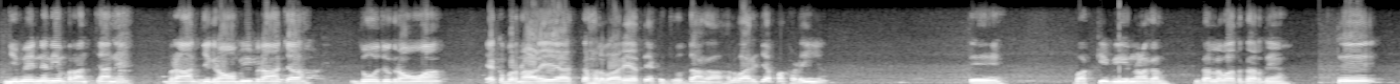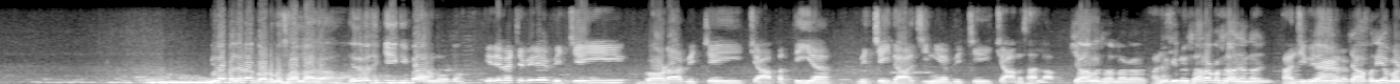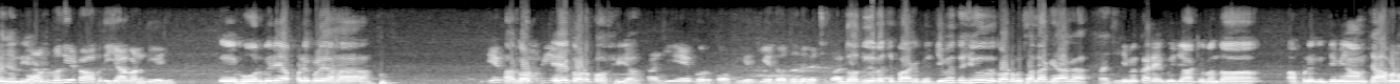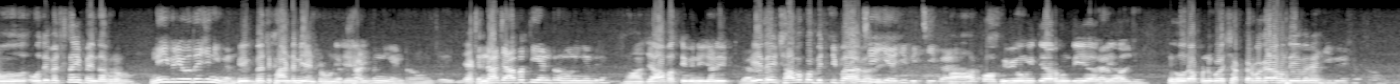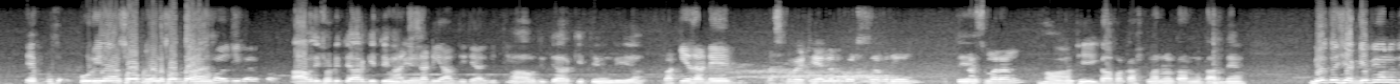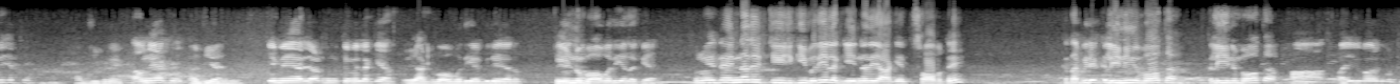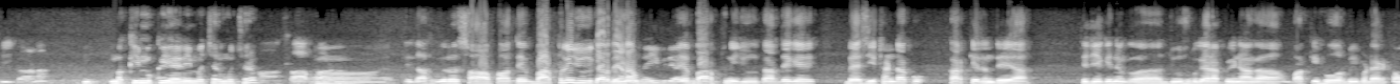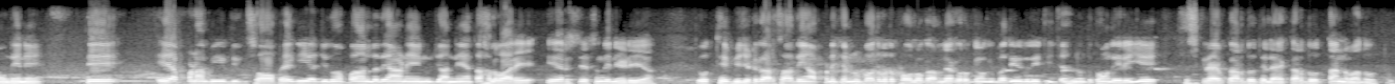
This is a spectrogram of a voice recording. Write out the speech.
ਜਿਵੇਂ ਇਹਨਾਂ ਦੀਆਂ ਬ੍ਰਾਂਚਾਂ ਨੇ, ਬ੍ਰਾਂਚ ਜਗਰਾਉਂ ਵੀ ਬ੍ਰਾਂਚ ਆ, ਦੋ ਜਗਰਾਉਂ ਆ, ਇੱਕ ਬਰਨਾਲੇ ਆ, ਇੱਕ ਹਲਵਾਰੇ ਆ ਤੇ ਇੱਕ ਜੋਧਾਂਗਾ ਹਲਵਾਰੇ 'ਚ ਆਪਾਂ ਖੜੇ ਹੀ ਆ। ਤੇ ਬਾਕੀ ਵੀਰ ਨਾਲ ਗੱਲ ਗੱਲਬਾਤ ਕਰਦੇ ਆ। ਤੇ ਵੀਰ ਆਪਾਂ ਜਿਹੜਾ ਗੁੜ ਮਸਾਲਾ ਗਾ ਇਹਦੇ ਵਿੱਚ ਕੀ ਕੀ ਪਾਇਆ ਹੁੰਦਾ ਤੁਹਾਡਾ ਇਹਦੇ ਵਿੱਚ ਵੀਰੇ ਵਿੱਚ ਹੀ ਗੌੜਾ ਵਿੱਚ ਹੀ ਚਾਹ ਪੱਤੀ ਆ ਵਿੱਚ ਹੀ ਦਾਲਚੀਨੀ ਆ ਵਿੱਚ ਹੀ ਚਾਹ ਮਸਾਲਾ ਵਾ। ਚਾਹ ਮਸਾਲਾ ਗਾ ਹਾਂਜੀ। ਕਿਨੂੰ ਸਾਰਾ ਕੁਝ ਆ ਜਾਂਦਾ ਜੀ ਹਾਂਜੀ ਵੀਰੇ ਚਾਹ ਕੁਛ। ਵਧੀਆ ਬਣ ਜਾਂਦੀ ਹੈ ਬਹੁਤ ਨਾ। ਵਧੀਆ ਟੌਪ ਦੀ ਚਾਹ ਬਣਦੀ ਹੈ ਜੀ ਤੇ ਹੋਰ ਵੀਰੇ ਆਪਣੇ ਕੋਲੇ ਆਹ ਇਹ ਆ ਗੁੜ ਇਹ ਗੁੜ ਕਾਫੀ ਆ ਹਾਂਜੀ ਇਹ ਗੁੜ ਕਾਫੀ ਹੈ ਜੀ ਇਹ ਦੁੱਧ ਦੇ ਵਿੱਚ ਪਾ ਕੇ ਦੁੱਧ ਦੇ ਵਿੱਚ ਪਾ ਕੇ ਪੀਓ। ਜਿਵੇਂ ਤੁਸੀਂ ਉਹ ਗੁੜ ਮਸਾਲਾ ਕਿਹਾਗਾ ਹਾਂਜੀ ਜਿਵੇਂ ਘਰੇ ਕੋਈ ਜਾ ਕੇ ਬੰਦਾ ਆਪਣੇ ਜਿਵੇਂ ਆਮ ਚਾਹ ਬਣਾਓ ਉਹਦੇ ਵਿੱਚ ਤਾਂ ਨਹੀਂ ਪੈਂਦਾ ਫਿਰ ਉਹ? ਨਹੀਂ ਵੀਰੇ ਉਹਦੇ ਚ ਨਹੀਂ ਪੈਂਦਾ। ਵੀ ਵਿੱਚ ਖੰਡ ਨਹੀਂ ਐਂਟਰ ਹੋਣੀ ਖੰਡ ਚਾਹੀਦੀ। ਨਹੀਂ ਐਂਟਰ ਹੋਣੀ ਚਾਹੀਦੀ। ਇੱਕ ਕਿੰਨਾ ਚਾਹ ਪੱਤੀ ਐਂਟਰ ਹੋਣੀ ਹੈ ਵੀਰੇ। ਹਾਂ ਚਾਹ ਪੱਤੀ ਵੀ ਨਹੀਂ ਜਾਣੀ। ਇਹਦੇ ਵਿੱਚ ਸਭ ਕੁਝ ਵਿੱਚ ਹੀ ਪਾਇਆ ਹੀ ਹੋਇਆ ਹੈ ਜੀ ਵਿੱਚ ਹੀ ਪਿਆ ਹਾਂ ਕਾਫੀ ਵੀ ਉਵੇਂ ਹੀ ਤਿਆਰ ਹੁੰਦੀ ਆ ਬਿਲਕੁਲ ਜੀ। ਤੇ ਹੋਰ ਆਪਣੇ ਕੋਲ ਸ਼ੱਕਰ ਵਗੈਰਾ ਹੁੰਦੀ ਹੈ ਵੀਰੇ? ਹਾਂਜੀ ਵੀਰੇ ਸ਼ੁਕਰ ਹੁੰਦੀ ਇਹ ਪ- ਪੂਰੀ ਐਨ 100% ਸੁੱਧ ਆ ਬਿਲਕੁਲ ਜੀ ਬਿਲਕੁਲ। ਆਪਦੀ ਛੋਟੀ ਤਿਆਰ ਕੀਤੀ ਹੁੰਦੀ ਹੈ। ਸਾਡੀ ਆਪਦੀ ਤਿਆਰ ਕੀਤੀ ਹੋਈ। ਆਪਦੀ ਤਿਆਰ ਕੀਤੀ ਹੁੰਦੀ ਆ। ਬਾਕੀ ਇਹ ਸਾਡੇ ਦਰਸ਼ਕ ਬੈਠੇ ਆ, ਇਹਨਾਂ ਨੂੰ ਪੁੱਛ ਸਕਦੇ ਹੋ ਜੀ ਤੇ ਕਸਟਮਰਾਂ ਨੂੰ। ਹਾਂ ਠੀਕ ਆ ਆਪਾਂ ਕਸਟਮਰ ਨਾਲ ਕਰਨ ਕਰਦੇ ਆ। ਵੀਰ ਤੁਸੀਂ ਅੱਗੇ ਵੀ ਆਉਂਦੇ ਤੇ ਜਿੱਥੇ ਹਾਂਜੀ ਵੀਰੇ। ਆਉਂਦੇ ਆ ਕਿ? ਹਾਂਜੀ ਹਾਂਜੀ। ਕਿਵੇਂ ਰਿਜ਼ਲਟ ਤੁਹਾਨੂੰ ਕਿਵੇਂ ਲੱਗਿਆ? ਰਿਜ਼ਲਟ ਬਹੁਤ ਵਧੀਆ ਵੀਰੇ ਯਾਰ। ਪੀਣ ਨੂੰ ਬਹੁਤ ਵਧੀਆ ਲੱਗਿਆ। ਤੁਹਾਨੂੰ ਇਹਨਾਂ ਇਹਨਾਂ ਦੀ ਚੀਜ਼ ਕੀ ਵਧੀਆ ਲੱਗੀ ਇਹਨਾਂ ਦੀ ਆ ਕੇ ਸ਼ਾਪ ਤੇ? ਇੱਕ ਤਾਂ ਵੀਰੇ ਕਲੀਨਿੰਗ ਬਹੁਤ ਆ। ਕਲੀਨ ਬਹੁਤ ਆ। ਹਾਂ ਸਫ਼ਾਈ ਵੀ ਠੀਕ ਆ ਹਨਾ? ਮੱਖੀ ਮੁੱਕੀ ਹੈ ਨਹੀਂ ਮੱਛਰ ਮੁੱਛਰ। ਹਾਂ ਸਾਫ਼ ਆ। ਤੇ ਦੱਸ ਵੀਰੋ ਸਾਫ਼ ਆ ਤੇ ਬਰਫ਼ ਨਹੀਂ ਯੂਜ਼ ਕਰਦੇ ਹਨਾ? ਨਹੀਂ ਵੀਰੇ ਇਹ ਬਰਫ਼ ਨਹੀਂ ਯੂਜ਼ ਕਰਦੇਗੇ ਵੈਸੇ ਹੀ ਠੰਡਾ ਕੁ- ਕਰਕੇ ਦਿੰਦੇ ਆ। ਤੇ ਜੇ ਕਿਸੇ ਨੇ ਜੂਸ ਵਗੈਰਾ ਪੀਣਾਗਾ ਬਾਕੀ ਹੋਰ ਵੀ ਪ੍ਰੋਡਕਟ ਆਉਂਦੇ ਨੇ। ਤੇ ਇਹ ਆਪਣਾ ਵੀਰ ਦੀ ਸ਼ਾਪ ਹੈਗੀ ਆ, ਜਦੋਂ ਆਪਾਂ ਲੁਧਿਆਣੇ ਨੂੰ ਜਾਂਦੇ ਆ ਤਾਂ ਹਲਵਾਰੇ 에ਅਰ ਸਟੇਸ਼ਨ ਦੇ ਨੇੜੇ ਆ, ਤੇ ਉੱਥੇ ਵਿਜ਼ਿਟ ਕਰ ਸਕਦੇ ਆ, ਆਪਣੇ ਚੈਨਲ ਨੂੰ ਵੱਧ ਵੱਧ ਫੋਲੋ ਕਰ ਲਿਆ ਕਰੋ, ਕਿਉਂਕਿ ਵਧੀਆ ਵਧੀਆ ਚੀਜ਼ਾਂ ਤੁਹਾਨੂੰ ਦਿਖਾਉਂਦੇ ਰਹੀਏ ਸਬਸਕ੍ਰਾਈਬ ਕਰ ਦਿਓ ਤੇ ਲਾਈਕ ਕਰ ਦਿਓ, ਧੰਨਵਾਦ ਦੋਸਤੋ।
